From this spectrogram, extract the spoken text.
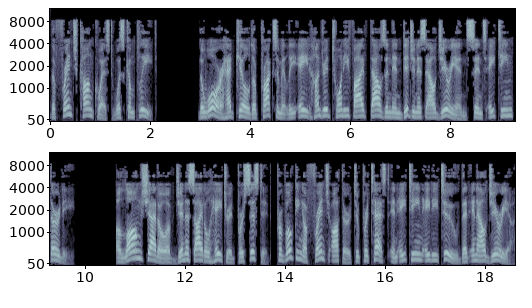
the French conquest was complete. The war had killed approximately 825,000 indigenous Algerians since 1830. A long shadow of genocidal hatred persisted, provoking a French author to protest in 1882 that in Algeria,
